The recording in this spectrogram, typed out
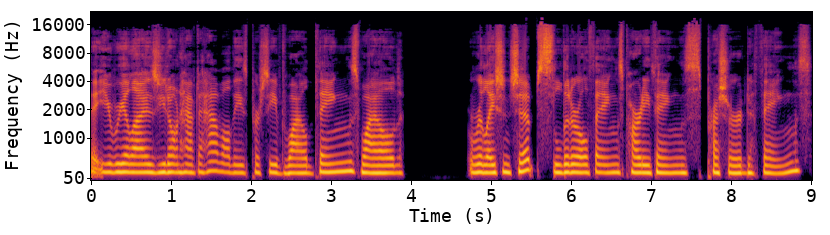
that you realize you don't have to have all these perceived wild things, wild relationships, literal things, party things, pressured things.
